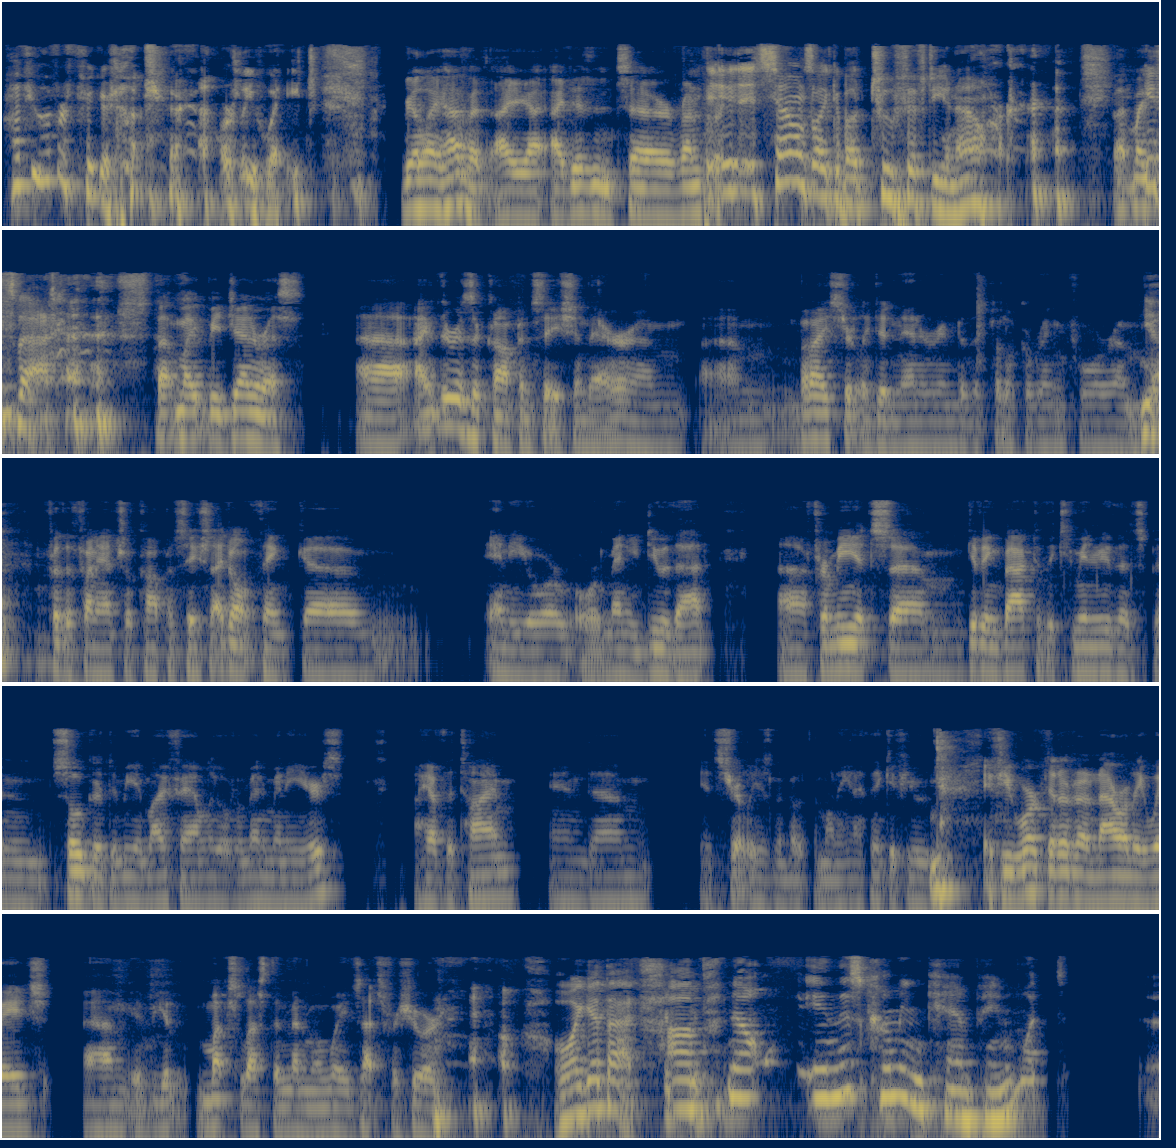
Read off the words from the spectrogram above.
Have you ever figured out your hourly wage? Bill, I haven't. I I didn't uh, run. For it, it sounds like about two fifty an hour. that might if that that might be generous. Uh, I, there is a compensation there, um, um, but I certainly didn't enter into the political ring for um, yeah. for the financial compensation. I don't think um, any or, or many do that. Uh, for me, it's um, giving back to the community that's been so good to me and my family over many, many years. I have the time, and um, it certainly isn't about the money. I think if you if you worked it out at an hourly wage, um, it'd be much less than minimum wage. That's for sure. oh, I get that. Um, now, in this coming campaign, what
